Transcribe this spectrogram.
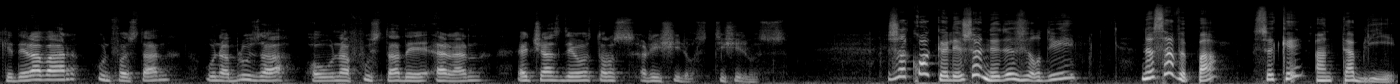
que de lavar un blusa fusta de hechas de otros. Je crois que les jeunes d'aujourd'hui ne savent pas ce qu'est un tablier.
